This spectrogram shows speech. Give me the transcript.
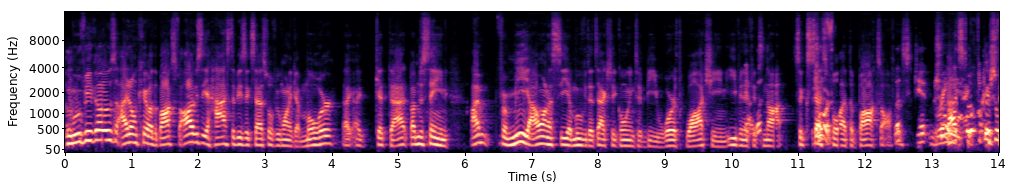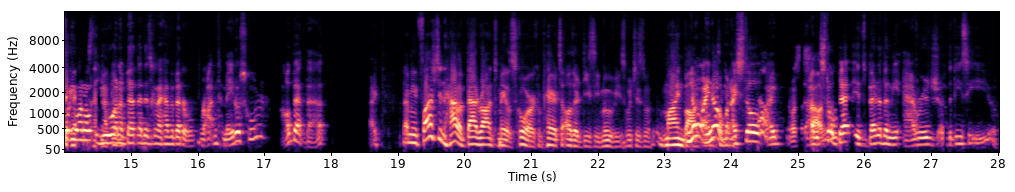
the movie goes, I don't care about the box. Obviously, it has to be successful if we want to get more. I, I get that, but I'm just saying. I'm for me. I want to see a movie that's actually going to be worth watching, even Yeah, if it's not successful at the box office. Let's office. get Sure, That's- well, okay, so what do you want to? You want to bet that it's going to have a better Rotten Tomato score? I'll bet that. I I mean, Flash didn't have a bad Rotten Tomato score compared to other DC movies, which is mind-boggling. No, I know, but. I still, No, I, It was a I would still bet it's better than the average of the DCEU.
